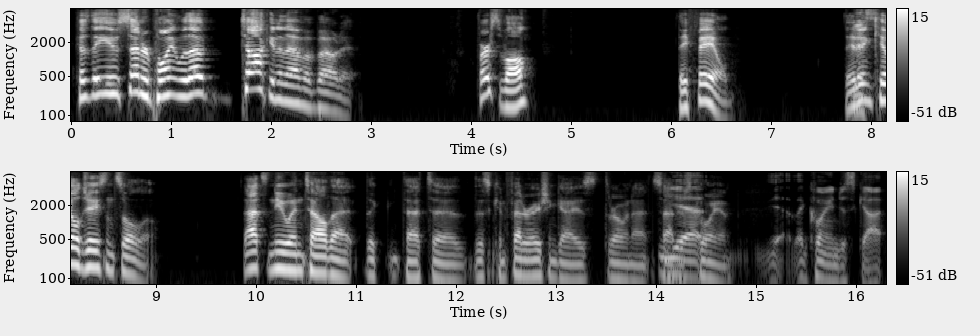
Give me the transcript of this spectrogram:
because they used Center Point without talking to them about it. First of all, they failed. They Yes. didn't kill Jacen Solo. That's new intel that the that uh, this Confederation guy is throwing at Sadras Yeah. Koyan. Yeah. That coin just got.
